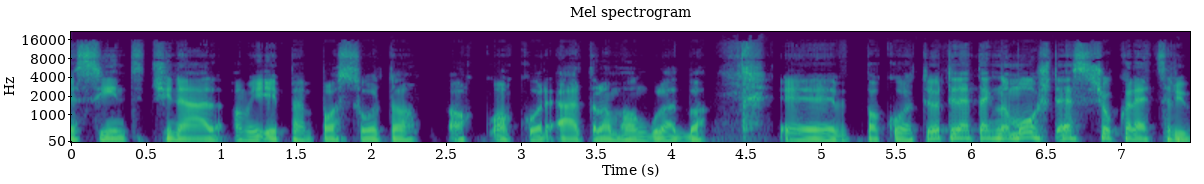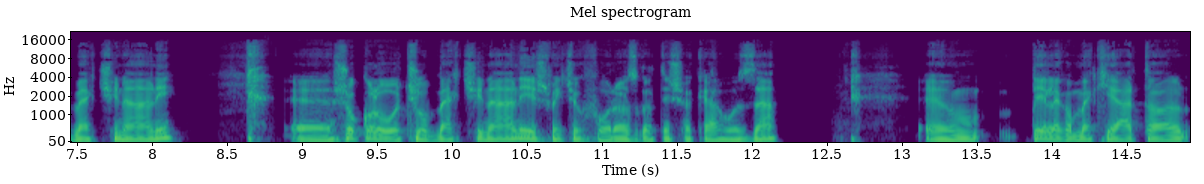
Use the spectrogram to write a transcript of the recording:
szint csinál, ami éppen passzolt a ak- akkor általam hangulatba e, pakolt történetnek. Na most ezt sokkal egyszerűbb megcsinálni, e, sokkal olcsóbb megcsinálni, és még csak forrazgatni se kell hozzá. E, tényleg a Meki által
